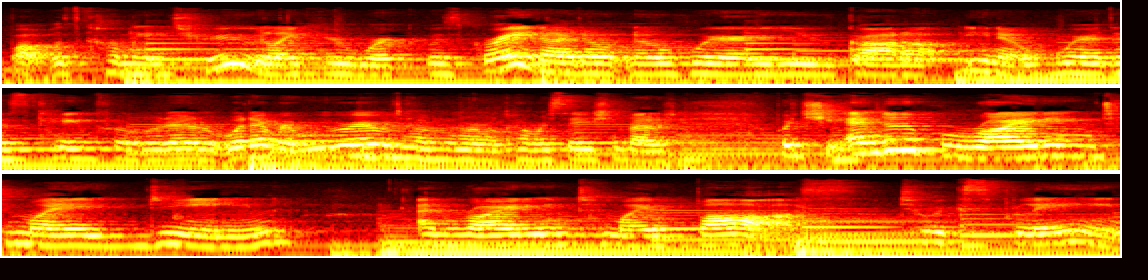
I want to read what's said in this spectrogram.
what was coming through. Like your work was great. I don't know where you got up, you know, where this came from, whatever. Whatever. We were able to have a normal conversation about it. But she ended up writing to my dean and writing to my boss to explain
